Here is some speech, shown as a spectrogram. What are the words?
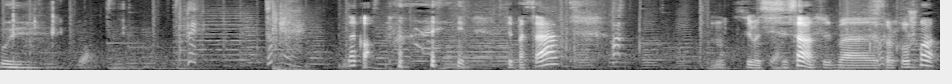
Oui. D'accord. c'est pas ça. Non, si c'est ça, c'est pas, pas le choix.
